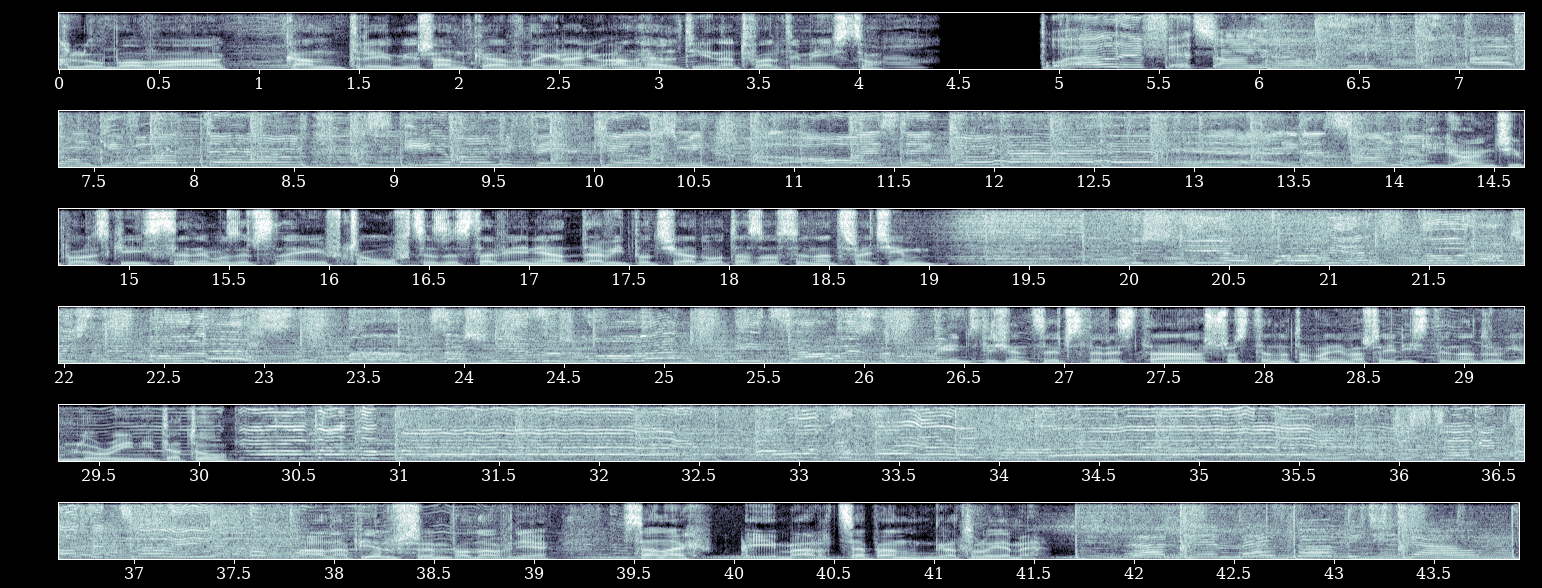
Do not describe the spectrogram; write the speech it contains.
klubowa country mieszanka w nagraniu Unhealthy na czwartym miejscu. Well, Giganci polskiej sceny muzycznej w czołówce zestawienia. Dawid Podsiadło, Tazosy na trzecim. Myśli o tobie to raczej z tych bolesnych Mam zaśmiecasz głowę i cały znów 5406 notowanie waszej listy na drugim Loreen i Tattoo. A na pierwszym ponownie Sanach i Marcepan. Gratulujemy. Zrobić chciał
